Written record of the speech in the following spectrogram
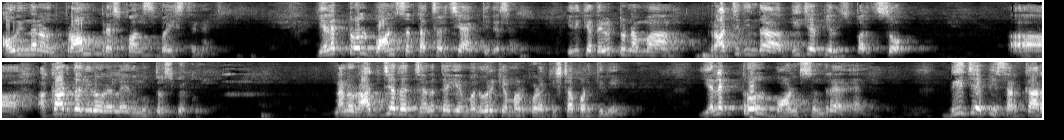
ಅವರಿಂದ ನಾನೊಂದು ಪ್ರಾಂಪ್ಟ್ ರೆಸ್ಪಾನ್ಸ್ ಬಯಸ್ತೇನೆ. ಎಲೆಕ್ಟ್ರೋಲ್ ಬಾಂಡ್ಸ್ ಅಂತ ಚರ್ಚೆ ಆಗ್ತಿದೆ, ಸರ್. ಇದಕ್ಕೆ ದಯವಿಟ್ಟು ನಮ್ಮ ರಾಜ್ಯದಿಂದ ಬಿಜೆಪಿಯಲ್ಲಿ ಸ್ಪರ್ಧಿಸೋ ಅಖಾಡದಲ್ಲಿರೋರೆಲ್ಲ ಇದನ್ನು ಉತ್ತರಿಸಬೇಕು. ನಾನು ರಾಜ್ಯದ ಜನತೆಗೆ ಮನವರಿಕೆ ಮಾಡ್ಕೊಡಕ್ ಇಷ್ಟಪಡ್ತೀನಿ. ಎಲೆಕ್ಟ್ರೋಲ್ ಬಾಂಡ್ಸ್ ಅಂದ್ರೆ ಬಿಜೆಪಿ ಸರ್ಕಾರ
